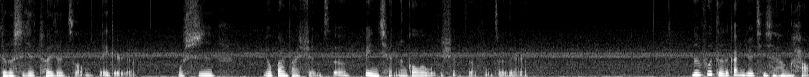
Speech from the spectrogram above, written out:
这个世界推着走的一个人，我是有办法选择，并且能够为我的选择负责的人。能负责的感觉其实很好，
